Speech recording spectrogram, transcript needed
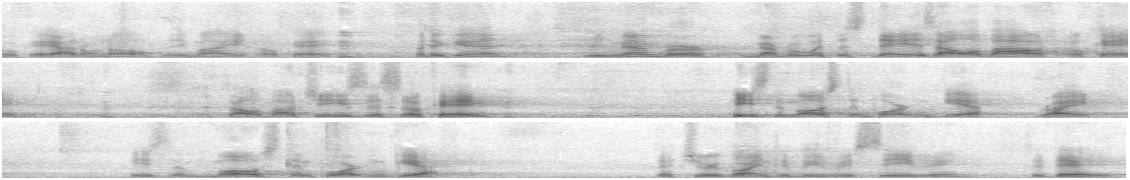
okay? I don't know, they might, okay? But again, remember, remember what this day is all about, okay? It's all about Jesus, okay? He's the most important gift, right? He's the most important gift that you're going to be receiving today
